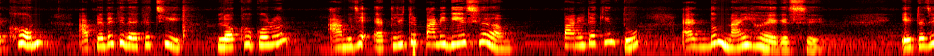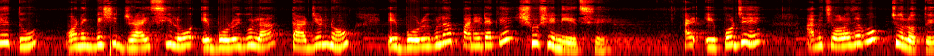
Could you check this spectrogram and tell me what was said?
এখন আপনাদেরকে দেখাচ্ছি, লক্ষ্য করুন, আমি যে এক লিটার পানি দিয়েছিলাম, পানিটা কিন্তু একদম নাই হয়ে গেছে। এটা যেহেতু অনেক বেশি ড্রাই ছিল এই বড়িগুলা তার জন্য এই বড়িগুলা পানিটাকে শুষে নিয়েছে। আর এ পর্যায়ে আমি চলে যাব চুলোতে।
